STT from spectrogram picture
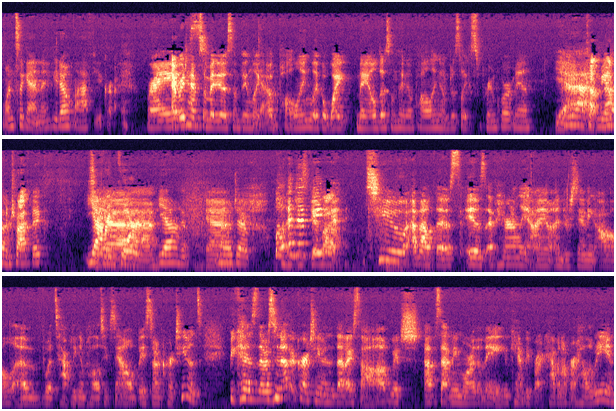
Once again, if you don't laugh, you cry. right? Every time somebody does something like Yeah. appalling, like a white male does something appalling, I'm just like Supreme Court man. yeah, Cut me off Oh. in traffic. Yeah. Supreme. Court. Yeah, Yeah. no joke. Well, and the thing too about this is apparently I am understanding all of what's happening in politics now based on cartoons because there was another cartoon that I saw which upset me more than the "You Can't Be Brett Kavanaugh for Halloween,"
